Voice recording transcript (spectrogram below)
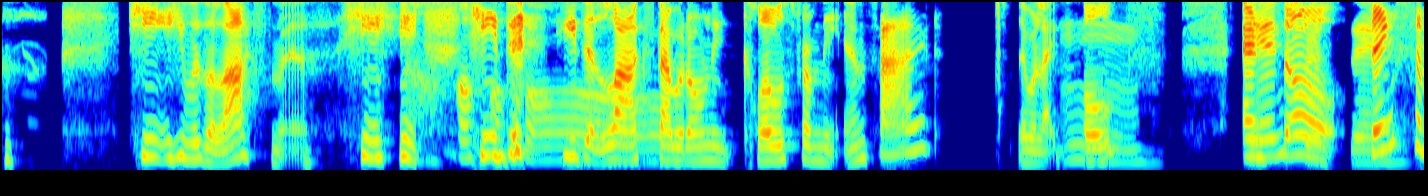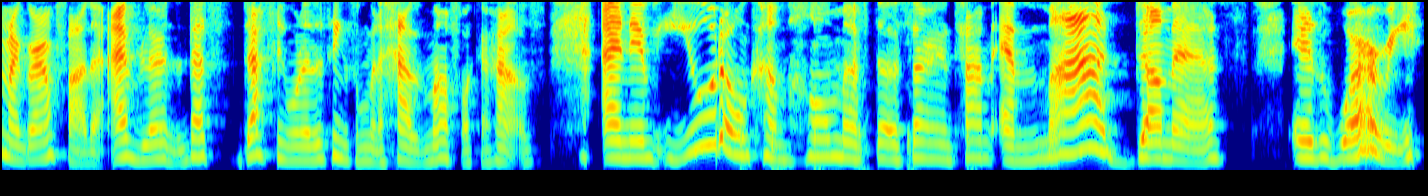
he he was a locksmith. He he did he did locks that would Oh, only close from the inside. They were like bolts. Mm, and so thanks to my grandfather i've learned that that's definitely one of the things i'm gonna have in my fucking house and if you don't come home after a certain time and my dumbass is worried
